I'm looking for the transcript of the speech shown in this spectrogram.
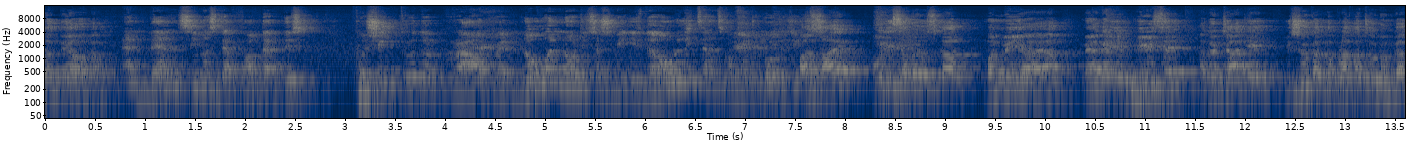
ढक दिया होगा and then she must have thought that this pushing through the crowd where no one notices me is the only chance for me to go to और Jesus. शायद उन्हीं समय उसका मन में ये आया मैं अगर ये भीड़ से अगर जाके यीशु का कपड़ा को छोड़ूँगा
